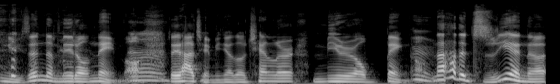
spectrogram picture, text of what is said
女生的 middle name 哦，所以他全名叫做 Chandler Muriel Bing 哦。那她的职业呢，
